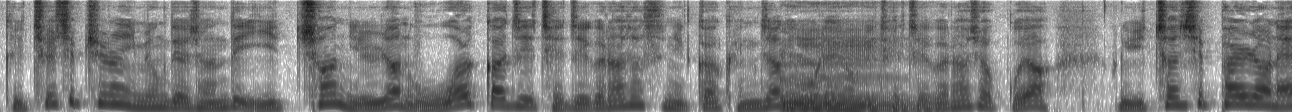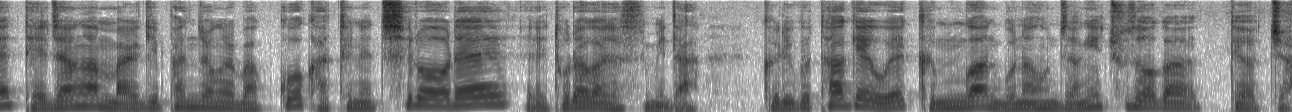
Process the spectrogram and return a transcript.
그 77년 임용되셨는데 2001년 5월까지 재직을 하셨으니까 굉장히 오래 음. 여기 재직을 하셨고요. 그리고 2018년에 대장암 말기 판정을 받고 같은 해 7월에 돌아가셨습니다. 그리고 타계 후에 금관 문화훈장이 추서가 되었죠.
